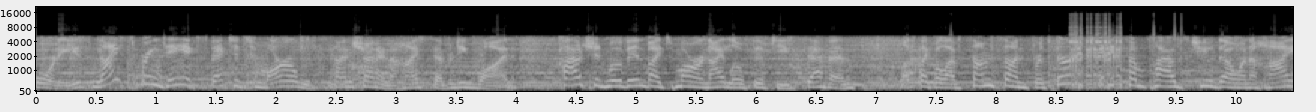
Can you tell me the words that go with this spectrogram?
40s. Nice spring day expected tomorrow with sunshine and a high 71. Clouds should move in by tomorrow night, low 57. Looks like we'll have some sun for Thursday. Some clouds too, though, and a high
